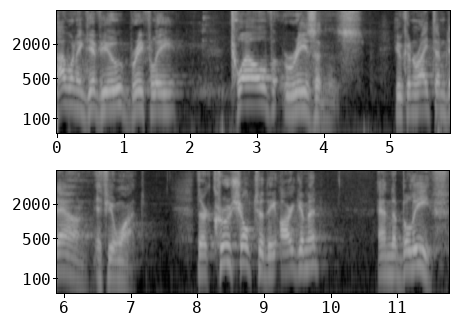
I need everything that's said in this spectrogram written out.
I want to give you briefly 12 reasons. You can write them down if you want. They're crucial to the argument and the belief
